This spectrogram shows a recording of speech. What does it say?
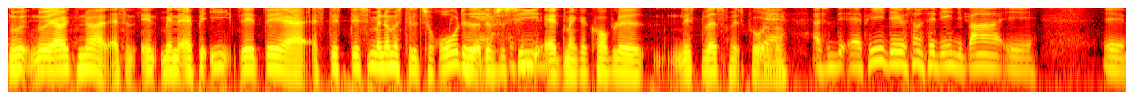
nu, nu er jeg jo ikke nørd, altså, en, men API, det, det, er, altså, det, det er simpelthen noget, man stiller til rådighed. Ja, det vil så altså, sige, det, at man kan koble næsten hvad som helst på. Ja, eller? altså det, API, det er jo sådan set egentlig bare... Øh, øh,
